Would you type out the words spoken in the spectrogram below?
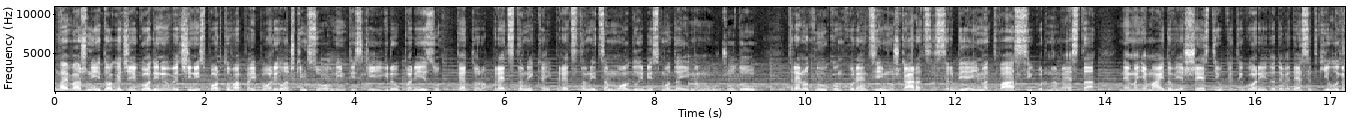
Najvažniji događaj godine u većini sportova pa i borilačkim su olimpijske igre u Parizu. Petoro predstavnika i predstavnica mogli bismo da imamo u judovu. Trenutno u konkurenciji muškaraca Srbije ima dva sigurna mesta. Nemanja Majdov je šesti u kategoriji do 90 kg,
